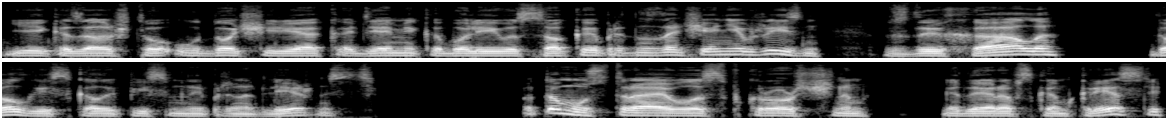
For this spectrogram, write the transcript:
Ей казалось, что у дочери академика более высокое предназначение в жизни. Вздыхала, долго искала письменные принадлежности. Потом устраивалась в крошечном ГДРовском кресле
